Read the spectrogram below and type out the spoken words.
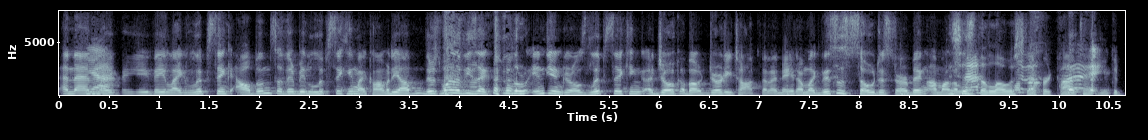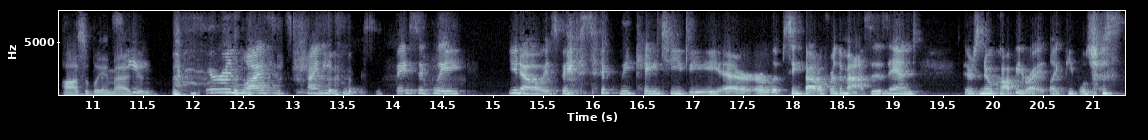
and then yeah. like they, they like lip sync albums. So they've been lip syncing my comedy album. There's one of these like two little Indian girls lip syncing a joke about dirty talk that I made. I'm like, this is so disturbing. I'm on. This the is the lowest effort content you could possibly imagine. Herein lies its Chineseness. It's basically, you know, it's basically KTV uh, or, or lip sync battle for the masses, and there's no copyright. Like people just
